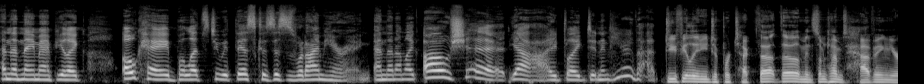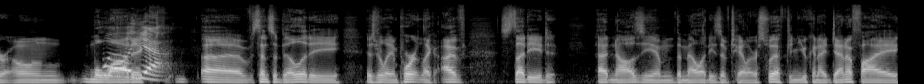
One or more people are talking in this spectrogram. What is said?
and then they might be like okay but let's do it this because this is what i'm hearing and then i'm like oh shit yeah i like didn't hear that Do you feel you need to protect that though? I mean, sometimes having your own melodic yeah. uh, sensibility is really important. Like I've studied ad nauseum the melodies of Taylor Swift, and you can identify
